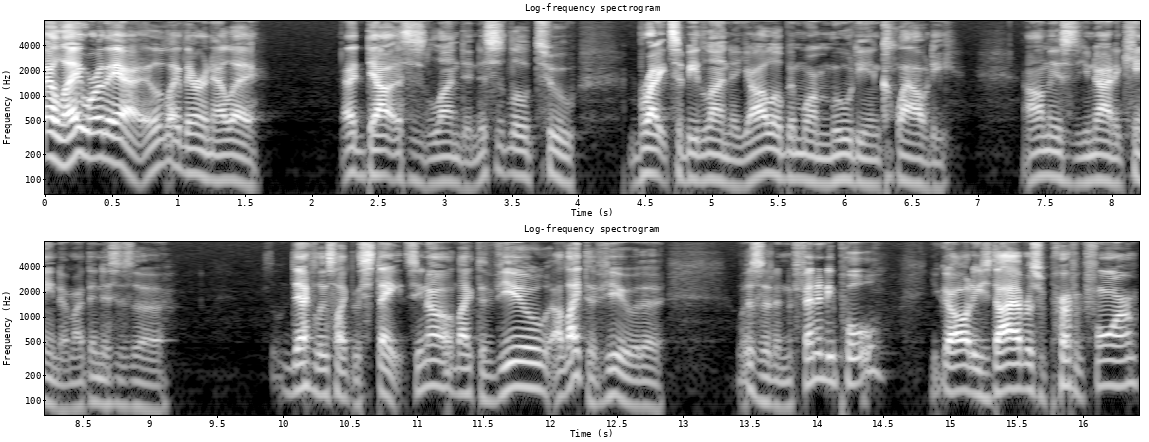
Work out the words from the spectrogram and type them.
LA? Where are they at? It looks like they're in LA. I doubt this is London. This is a little too bright to be London. Y'all a little bit more moody and cloudy. I don't think this is the United Kingdom. I think this is a definitely looks like the States. You know, like the view. I like the view. The what is it? An infinity pool. You got all these divers with perfect form.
